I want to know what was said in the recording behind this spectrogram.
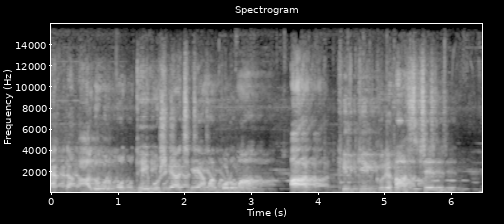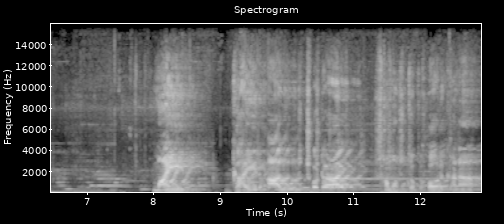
একটা আলোর মধ্যে বসে আছে আমার বড় মা আর খিলখিল করে হাসছেন। মায়ের গায়ের আলোর ছটায় সমস্ত ঘরখানা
